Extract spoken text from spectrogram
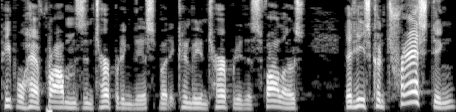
People have problems interpreting this, but it can be interpreted as follows that he's contrasting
